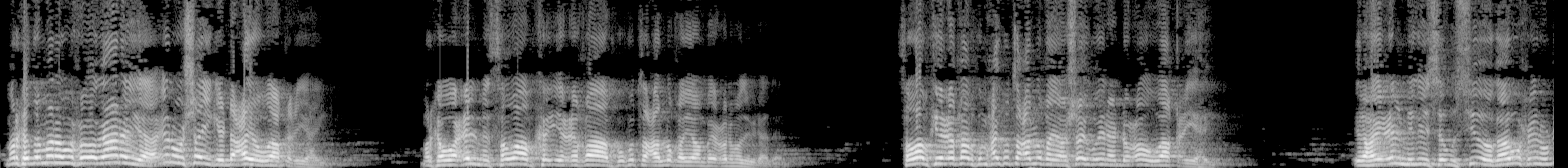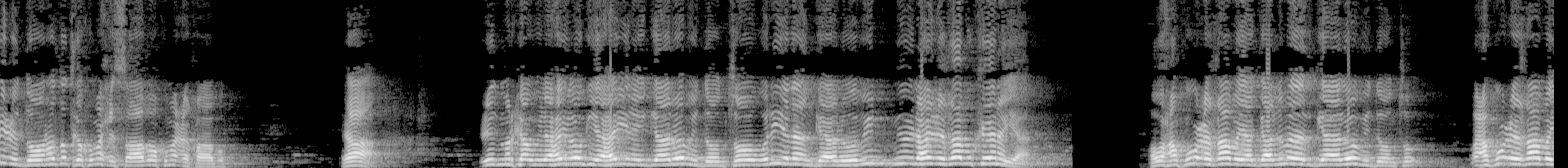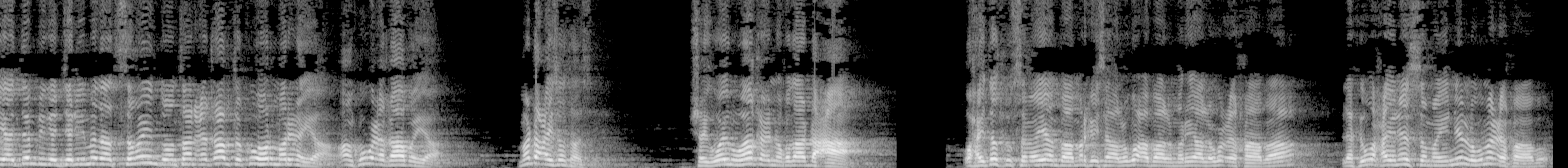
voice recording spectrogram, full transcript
marka dambena wuxuu ogaanayaa inuu shaygii dhacay oo waaqic yahay. Marka waa cilmi sawaabka iyo ciqaabku ku tacalluqayaan bay culammadu yidhahdaan sawaabkii ciqaabku maxay ku tacalluqayaan? Shaygu inay dhaco oo waaqic yahay. Ilaahay cilmigiisa uu sii ogaa wuxuu inuu dhici doono dadka kuma xisaabo kuma ciqaabo. Ya cid marka uu ilaahay og yahay inay gaaloobi doonto weliyadaan gaaloobin miyuu ilaahay ciqaab u keenayaa? Oo waxaan kugu ciqaabayaa gaalnimadaad gaaloobi doonto waxaan kugu ciqaabayaa dembiga jariimadaad samayn doontaan ciqaabta ku hormarinaya aan kugu ciqaabayaa. Ma dhacayso taasi? Shaygu waa inuu waaqic noqdaa dhacaa. Waxay dadku sameeyeen baa markaysaga lagu abaalmaryaa lagu ciqaabaa. Laakiin waxaynay samaynin laguma ciqaabo.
